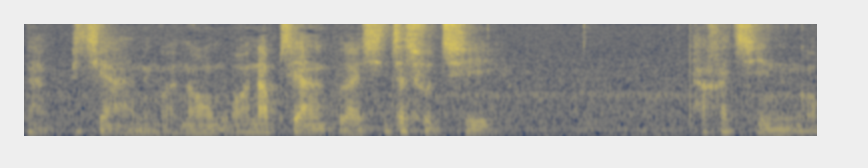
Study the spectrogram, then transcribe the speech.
나쁘지 않은 거 너무 어, 나쁘지 않은 것보다 진짜 좋지. 다 같이 있는 거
